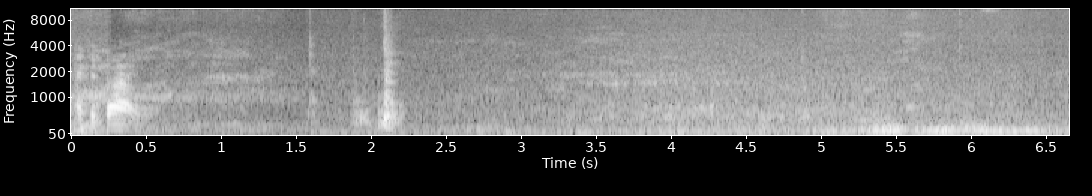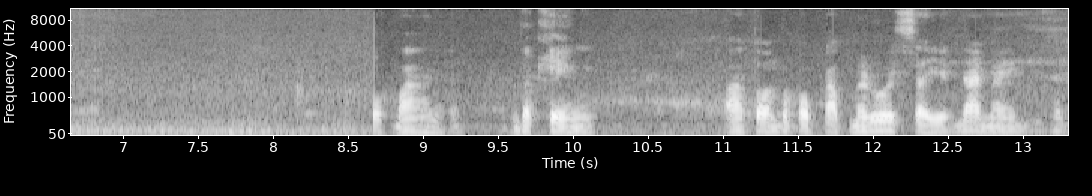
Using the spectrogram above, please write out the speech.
น่าจะได้ ออก มานะครับตะแคงอตอนประกอบกับไม่รู้ใส่ได้ไหมครับ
